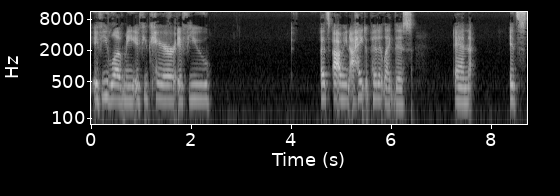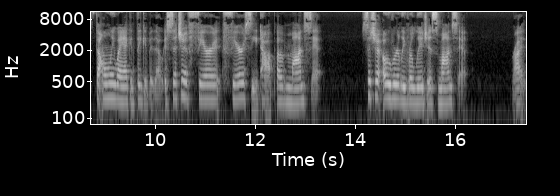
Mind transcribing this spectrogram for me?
if you love me, if you care, if you it's I mean, I hate to put it like this, and it's the only way I can think of it though. It's such a Pharisee type of mindset, such an overly religious mindset right?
